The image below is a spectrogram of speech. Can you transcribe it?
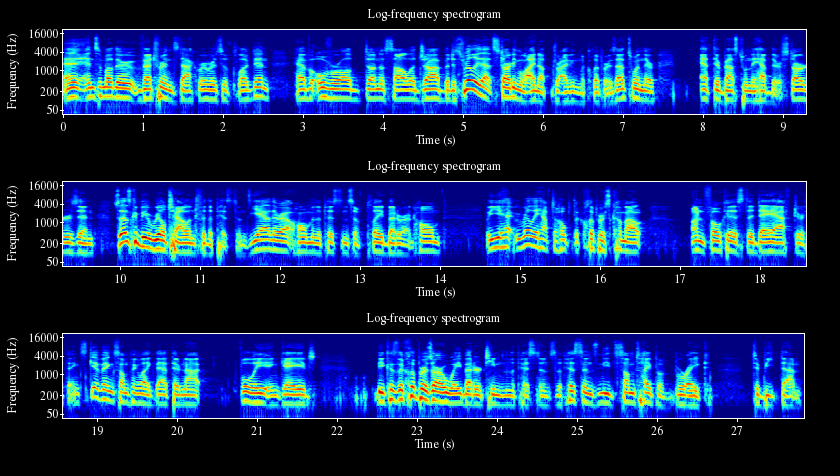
and, and some other veterans Doc Rivers have plugged in have overall done a solid job. But it's really that starting lineup driving the Clippers. That's when they're at their best when they have their starters in. So that's going to be a real challenge for the Pistons. Yeah, they're at home, and the Pistons have played better at home. But you ha- really have to hope the Clippers come out unfocused the day after Thanksgiving, something like that. They're not fully engaged because the Clippers are a way better team than the Pistons. The Pistons need some type of break to beat them.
